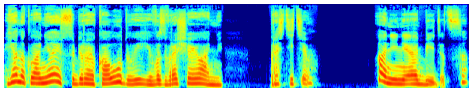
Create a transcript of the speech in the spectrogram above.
Я наклоняюсь, собираю колоду и возвращаю Анне. Простите. Они не обидятся,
